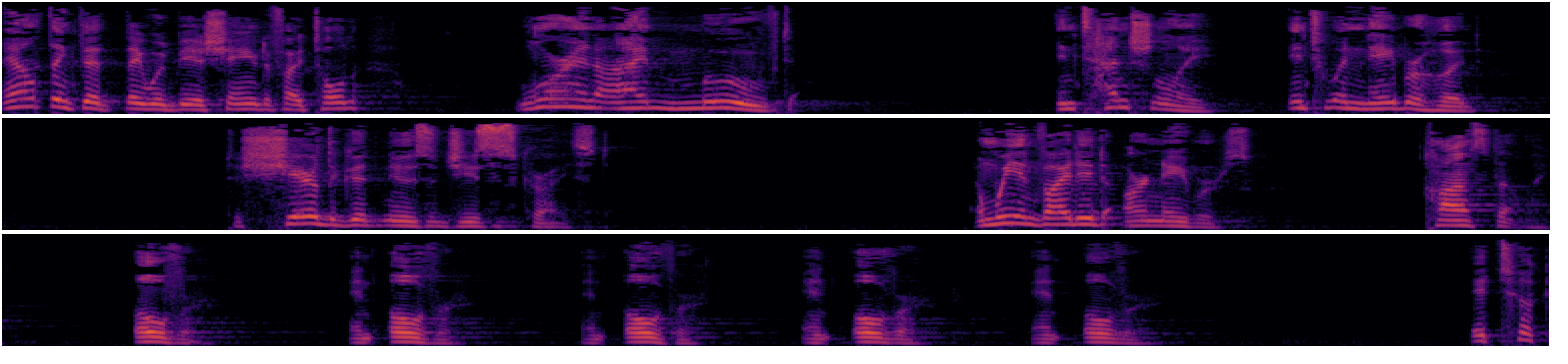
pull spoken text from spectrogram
I don't think that they would be ashamed if I told Laura and I moved intentionally into a neighborhood to share the good news of Jesus Christ. And we invited our neighbors constantly over and over and over and over and over. It took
